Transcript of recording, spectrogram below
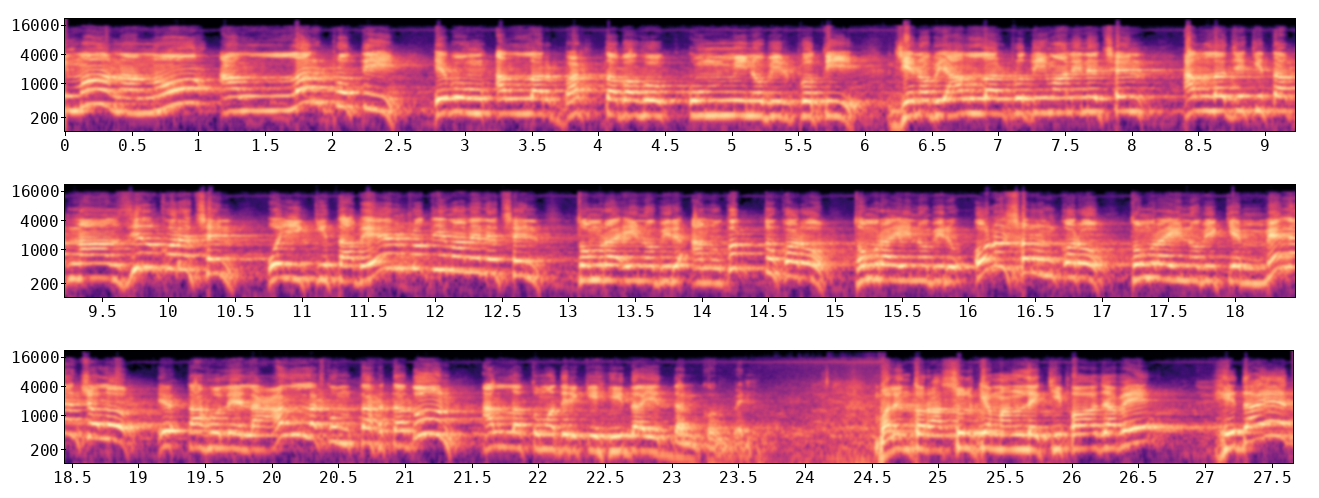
ঈমান আনো আল্লাহর প্রতি এবং আল্লাহর বার্তাবাহক উম্মি নবীর প্রতি। যে নবী আল্লাহর প্রতি ঈমান এনেছেন আল্লাহ যে কিতাব নাজিল করেছেন, ওই কিতাবের প্রতি ঈমান এনেছেন। তোমরা এই নবীর আনুগত্য করো, তোমরা এই নবীর অনুসরণ করো, তোমরা এই নবীকে মেনে চলো। তাহলে লাআল্লাকুম তাহতাদুন, আল্লাহ তোমাদেরকে হিদায়াত দান করবেন। বলেন তো, রাসূলকে মানলে কি পাওয়া যাবে? হেদায়েত।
